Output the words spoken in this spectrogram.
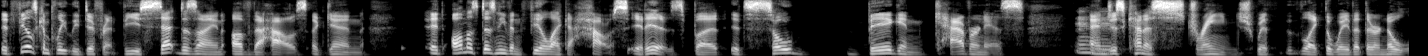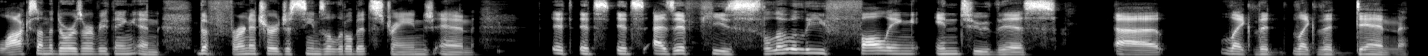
it feels completely different. The set design of the house, again, it almost doesn't even feel like a house. It is, but it's so big and cavernous and Mhm. just kind of strange with like the way that there are no locks on the doors or everything and the furniture just seems a little bit strange and it it's it's as if he's slowly falling into this uh like the like the den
